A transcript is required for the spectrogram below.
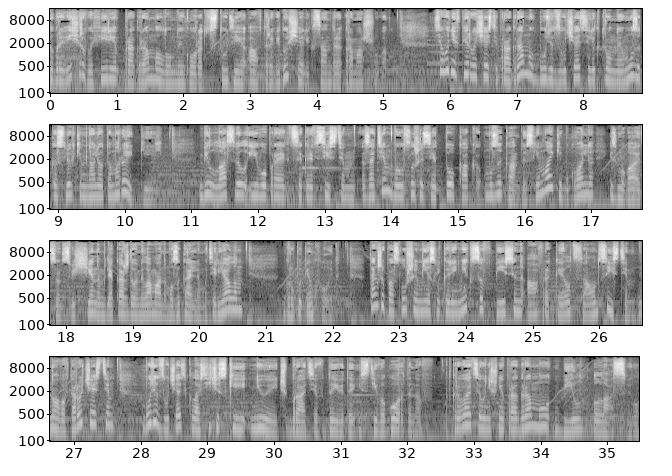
Добрый вечер. В эфире программа «Лунный город» в студии автора ведущая Александра Ромашова. Сегодня в первой части программы будет звучать электронная музыка с легким налетом регги. Билл Ласвилл и его проект Secret System. Затем вы услышите то, как музыканты с Ямайки буквально измываются над священным для каждого меломана музыкальным материалом группы Pink Floyd. Также послушаем несколько ремиксов песен Afro Celt Sound System. Ну а во второй части будет звучать классический New Age братьев Дэвида и Стива Гордонов. Открывает сегодняшнюю программу Билл Ласвилл.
